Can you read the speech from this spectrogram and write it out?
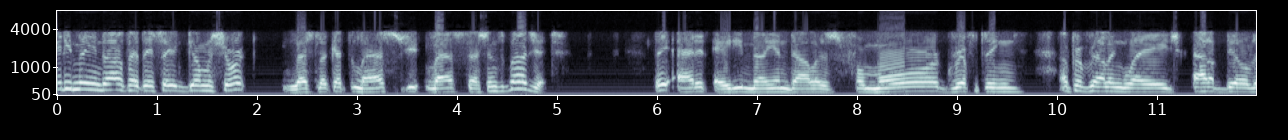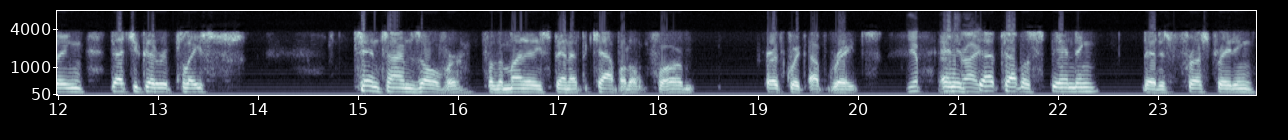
eighty million dollars that they say government short. Let's look at the last last session's budget. They added eighty million dollars for more grifting, a prevailing wage at a building that you could replace ten times over for the money they spent at the Capitol for earthquake upgrades. Yep, and it's right. that type of spending that is frustrating.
